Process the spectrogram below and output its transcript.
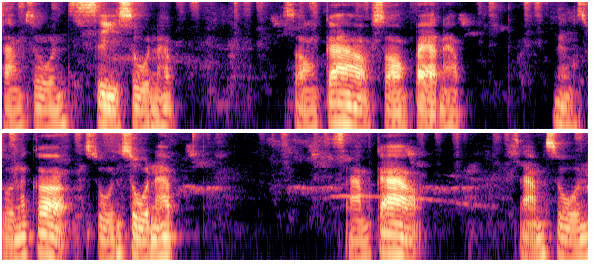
สามศูนย์สี่ศูนย์นะครับสองเก้าสองแปดนะครับหนึ่งศูนย์แล้วก็ศูนย์ศูนย์นะครับสามเก้า สามศูนย์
